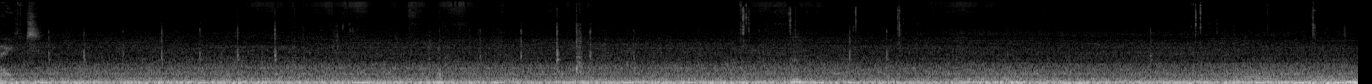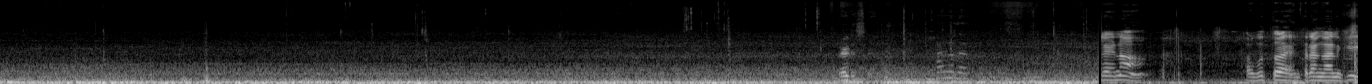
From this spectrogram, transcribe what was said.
రైట్ అయినా ప్రభుత్వ యంత్రాంగానికి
